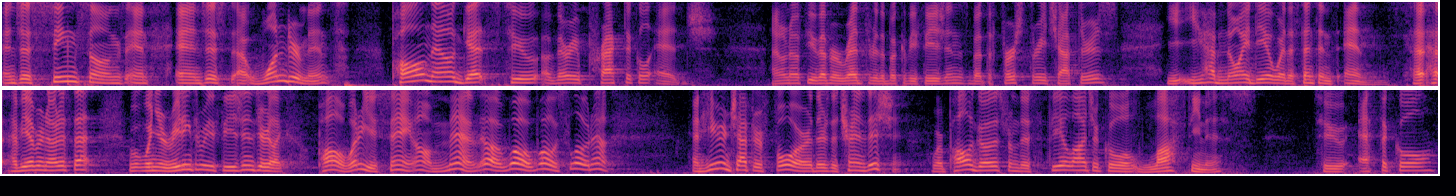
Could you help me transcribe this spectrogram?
and just sing songs and, and just uh, wonderment, Paul now gets to a very practical edge. I don't know if you've ever read through the book of Ephesians, but the first three chapters, you, have no idea where the sentence ends. Ha- have you ever noticed that? When you're reading through Ephesians, you're like, Paul, what are you saying? Oh, man, oh, whoa, whoa, slow down. And here in chapter 4, there's a transition where Paul goes from this theological loftiness to ethical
